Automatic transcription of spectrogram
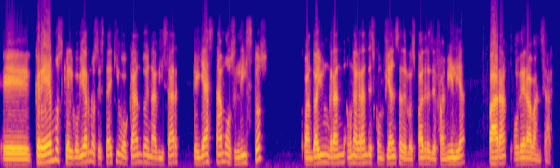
eh, creemos que el gobierno se está equivocando en avisar que ya estamos listos cuando hay un gran, una gran desconfianza de los padres de familia para poder avanzar.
